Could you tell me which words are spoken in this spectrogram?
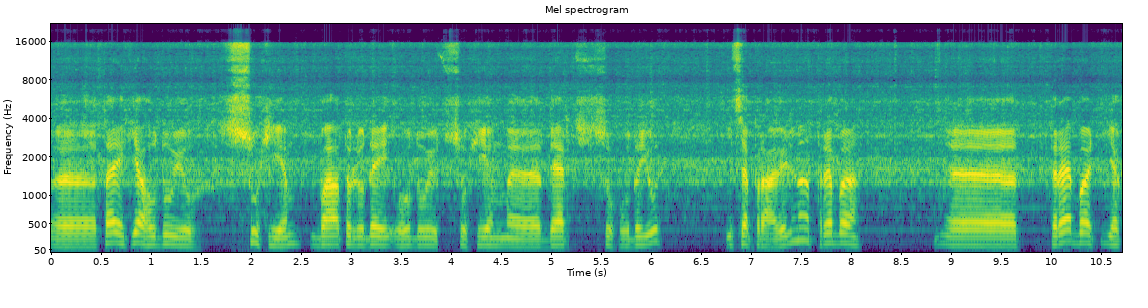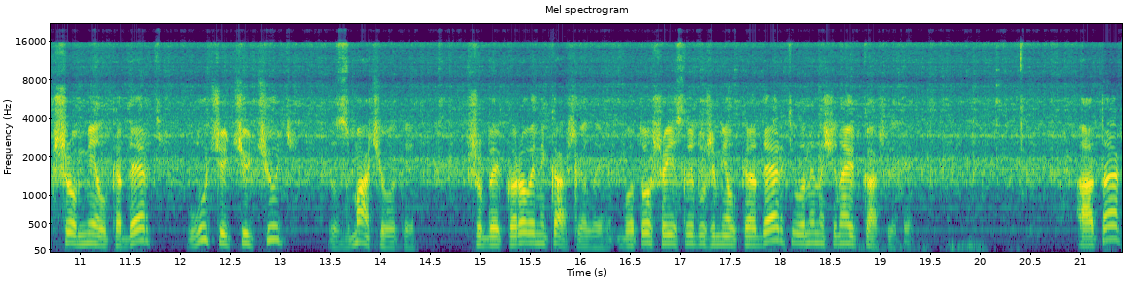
Е, так як я годую сухим, багато людей годують сухим, е, дерть суху дають. І це правильно. Треба, е, треба якщо мілка дерть, лучше чуть-чуть змачувати, щоб корови не кашляли. Бо то, що якщо дуже мілка дерть, вони починають кашляти. А так,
